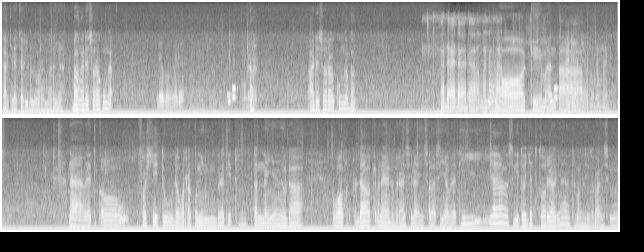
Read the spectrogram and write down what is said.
Ntar kita cari dulu orang barunya. Bang ada suaraku nggak? Ada bang ada. Bang ada suaraku nggak? Ada Hah? ada suaraku nggak bang? Ada ada ada. Aman aman. Oke ada mantap. Ada aman aman. Nah berarti kalau voice nya itu udah warna kuning berarti itu tandanya udah udah kayak mana ya? Udah berhasil ya instalasinya. Berarti ya segitu aja tutorialnya. Terima kasih untuk kalian semua.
